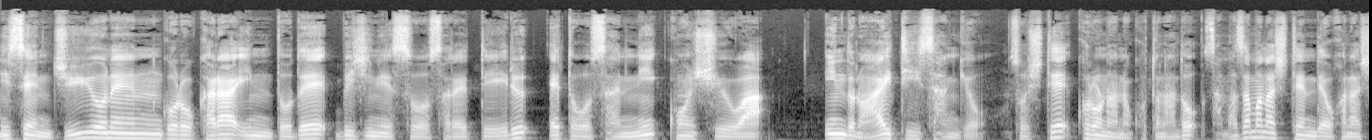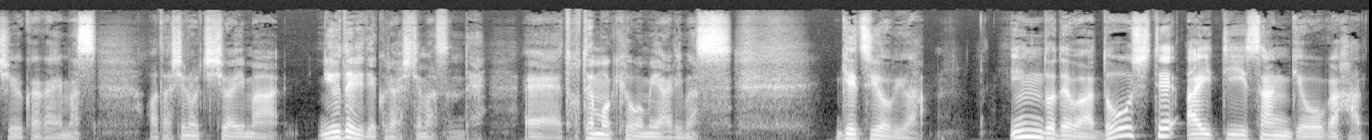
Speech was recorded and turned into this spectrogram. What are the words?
2014年頃からインドでビジネスをされている江藤さんに今週はインドの IT 産業、そしてコロナのことなど様々な視点でお話を伺います。私の父は今、ニューデリーで暮らしてますんで、えー、とても興味あります。月曜日は、インドではどうして IT 産業が発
